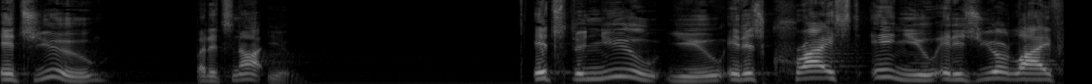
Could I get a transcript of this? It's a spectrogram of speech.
It's you, but it's not you. It's the new you. It is Christ in you. It is your life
